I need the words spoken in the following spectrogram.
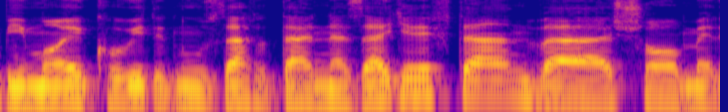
بیمه های کووید 19 رو در نظر گرفتن و شامل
